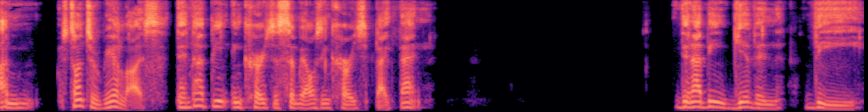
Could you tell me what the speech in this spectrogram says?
I'm starting to realize they're not being encouraged the same way I was encouraged back then. They're not being given the,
